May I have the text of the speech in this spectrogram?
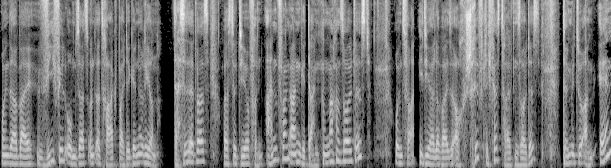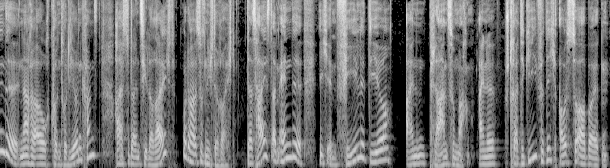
und dabei wie viel Umsatz und Ertrag bei dir generieren. Das ist etwas, was du dir von Anfang an Gedanken machen solltest und zwar idealerweise auch schriftlich festhalten solltest, damit du am Ende nachher auch kontrollieren kannst, hast du dein Ziel erreicht oder hast du es nicht erreicht. Das heißt am Ende, ich empfehle dir, einen Plan zu machen, eine Strategie für dich auszuarbeiten.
